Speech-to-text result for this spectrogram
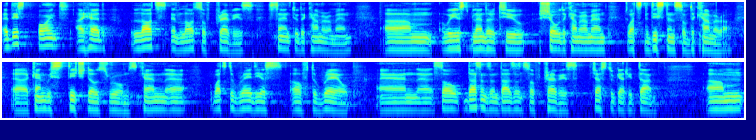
at this point, I had lots and lots of previs sent to the cameraman. Um, we used Blender to show the cameraman what's the distance of the camera. Uh, can we stitch those rooms? Can, uh, what's the radius of the rail? And uh, so dozens and dozens of previs just to get it done. Um,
